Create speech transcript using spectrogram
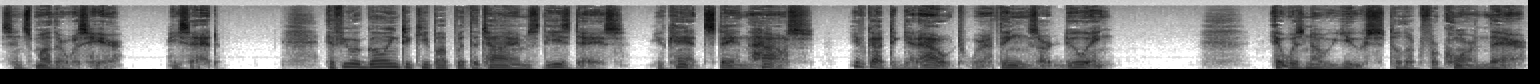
since Mother was here, he said. If you are going to keep up with the times these days, you can't stay in the house. You've got to get out where things are doing. It was no use to look for corn there.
